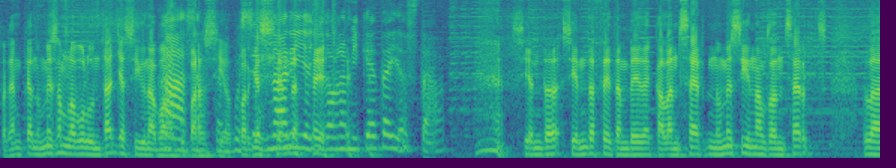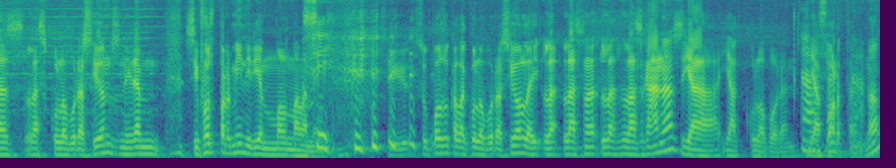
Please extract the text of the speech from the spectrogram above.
Esperem que només amb la voluntat ja sigui una bona ah, cooperació. Exacte. És si hem, i de fer, ajudar una miqueta i ja està. si, hem de, si hem de fer també que l'encert, només siguin els encerts les, les col·laboracions, anirem, si fos per mi aniríem molt malament. Sí. O sigui, suposo que la col·laboració, la, la, les, les, les ganes ja, ja col·laboren, Ah, ja exacte. porten, no?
